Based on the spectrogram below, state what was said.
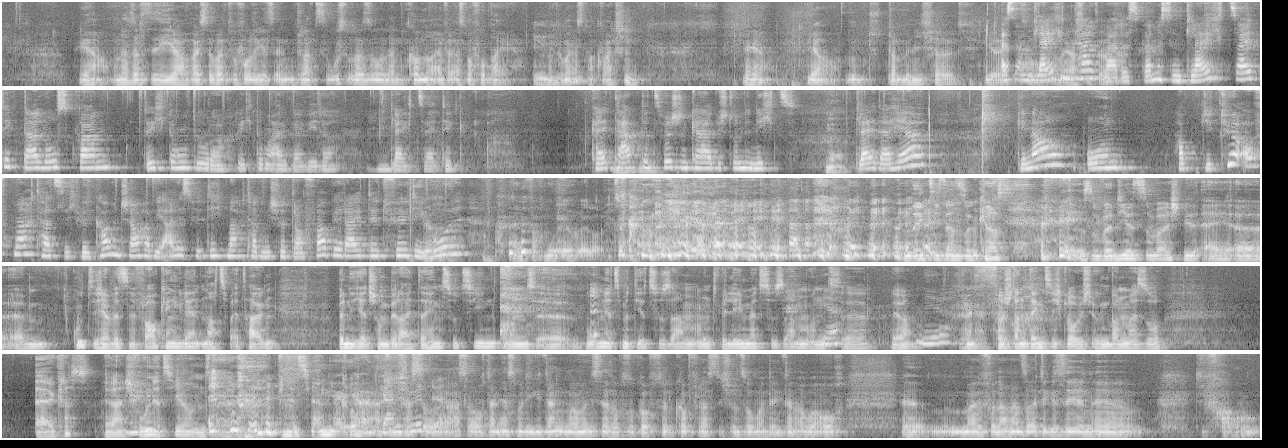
Ja, und dann sagte sie, ja, weißt du was, bevor du jetzt irgendeinen Platz suchst oder so, dann komm doch einfach erstmal vorbei. Mhm. Dann können wir erstmal quatschen. Naja, ja, und dann bin ich halt hier. Also am gleichen am Tag, Tag, war das, gell? Wir sind gleichzeitig da losgefahren Richtung Durach, Richtung Allgäu wieder. Mhm. Gleichzeitig. Kein Tag dazwischen, keine halbe Stunde, nichts. Ja. Gleich daher, genau, und habe die Tür aufgemacht, herzlich willkommen, schau, habe ich alles für dich gemacht, habe mich schon darauf vorbereitet, fühl dich Irre. wohl. Einfach nur irre Leute. Und denkt sich dann so krass, also bei dir zum Beispiel, ey, äh, ähm, gut, ich habe jetzt eine Frau kennengelernt, nach zwei Tagen bin ich jetzt schon bereit, dahin zu ziehen und äh, wohne jetzt mit dir zusammen und wir leben jetzt zusammen und Ja. äh, ja. Ja. Und Verstand denkt sich, glaube ich, irgendwann mal so, äh, krass, ja, ich wohne jetzt hier und äh, bin jetzt hier angekommen. Ja, natürlich hast, mit, du, ja. hast du auch dann erstmal die Gedanken, weil man ist ja doch so kopf, kopflastig und so. Man denkt dann aber auch, äh, mal von der anderen Seite gesehen, äh, die Frau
